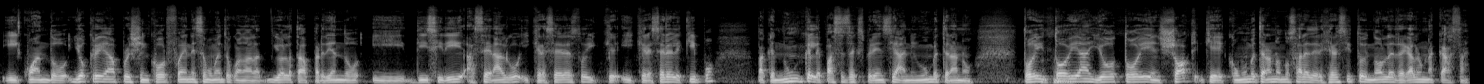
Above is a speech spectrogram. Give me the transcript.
Y cuando yo creé Operation Code fue en ese momento cuando la- yo la estaba perdiendo y decidí hacer algo y crecer esto y, cre- y crecer el equipo para que nunca le pase esa experiencia a ningún veterano. Estoy, Todavía yo estoy en shock que como un veterano no sale del ejército y no le regalan una casa.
